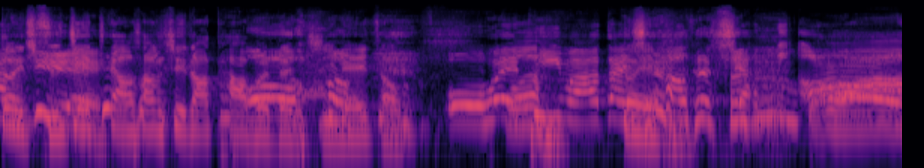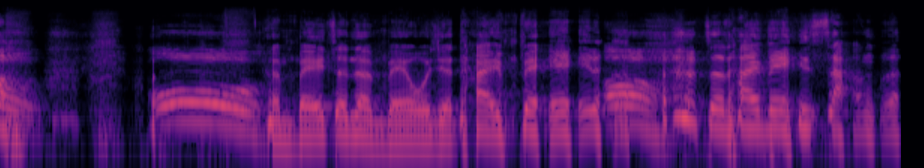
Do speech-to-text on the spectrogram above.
对，直接哎跳上去到 top 等级那一种。我会披麻戴孝的想你，哇哦哦很悲，真的很悲，我觉得太悲了，哦，这太悲伤了。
